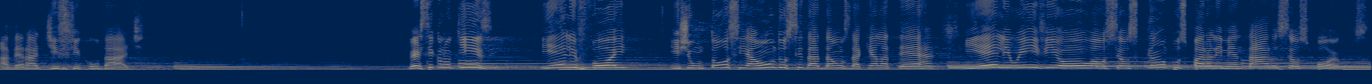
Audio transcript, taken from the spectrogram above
haverá dificuldade. Versículo 15: E ele foi e juntou-se a um dos cidadãos daquela terra, e ele o enviou aos seus campos para alimentar os seus porcos.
